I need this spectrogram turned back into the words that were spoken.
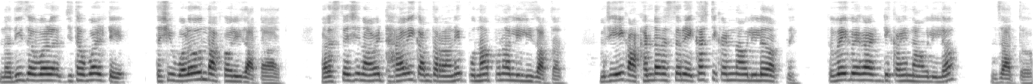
नदीजवळ जिथं वळते तशी वळवून दाखवली जातात. रस्त्याची नावे ठराविक अंतराने पुन्हा पुन्हा लिहिली जातात. म्हणजे एक अखंड रस्त्यावर एकाच ठिकाणी नाव लिहिलं जात नाही. तर वेगवेगळ्या ठिकाणी नाव लिहिलं जातं.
